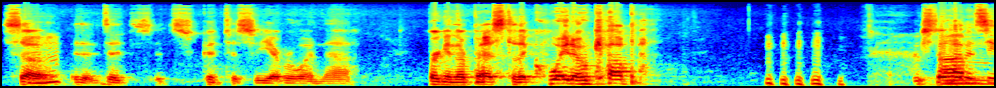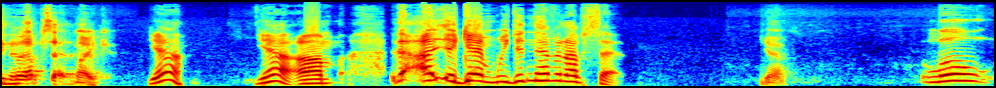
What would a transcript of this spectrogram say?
So Mm-hmm. it, it's it's good to see everyone uh, bringing their best to the Cueto Cup. we still haven't Um, seen an upset, Mike. Yeah, yeah. Um, I, again, we didn't have an upset. Yeah. Little.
